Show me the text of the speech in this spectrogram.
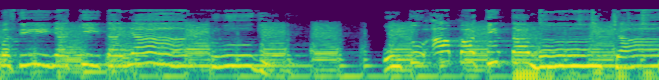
pastinya kita yang rugi. Untuk apa kita mencari?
